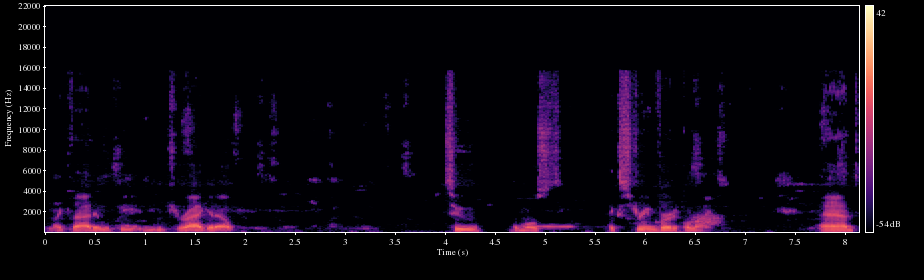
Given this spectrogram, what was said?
like that. It would be, and you would drag it out to the most extreme vertical lines. And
